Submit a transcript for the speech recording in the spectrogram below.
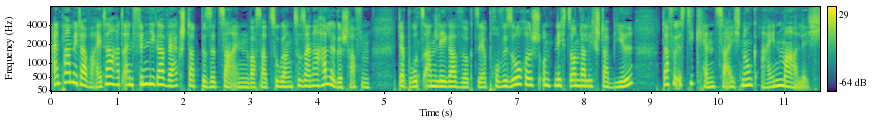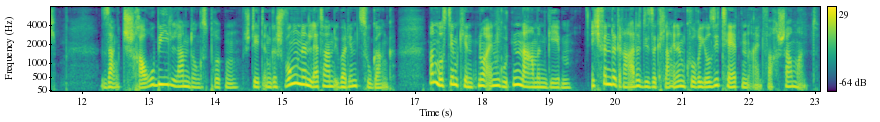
Ein paar Meter weiter hat ein findiger Werkstattbesitzer einen Wasserzugang zu seiner Halle geschaffen. Der Bootsanleger wirkt sehr provisorisch und nicht sonderlich stabil, dafür ist die Kennzeichnung einmalig. St. Schraubi Landungsbrücken steht in geschwungenen Lettern über dem Zugang. Man muss dem Kind nur einen guten Namen geben. Ich finde gerade diese kleinen Kuriositäten einfach charmant.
